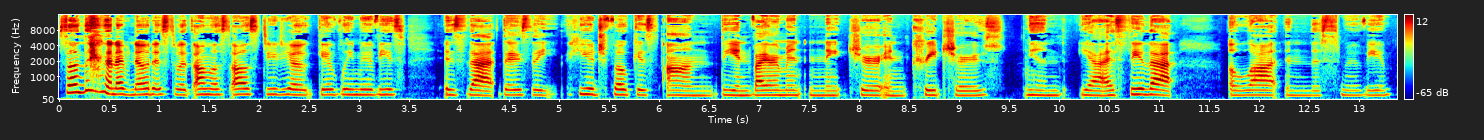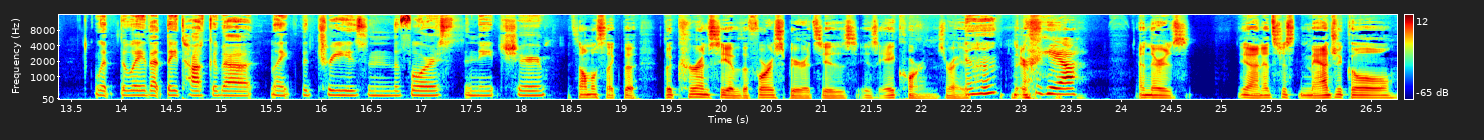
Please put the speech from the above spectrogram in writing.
Something that I've noticed with almost all Studio Ghibli movies is that there's a huge focus on the environment and nature and creatures. And yeah, I see that a lot in this movie with the way that they talk about like the trees and the forest and nature. It's almost like the, the currency of the forest spirits is is acorns, right? Uh-huh. Yeah. and there's yeah, and it's just magical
